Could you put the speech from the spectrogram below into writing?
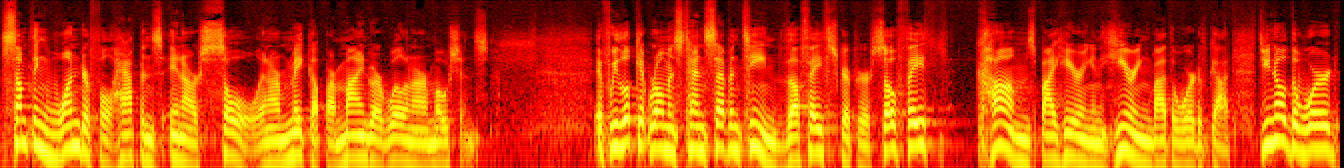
Something wonderful happens in our soul, in our makeup, our mind, our will, and our emotions. If we look at Romans 10 17, the faith scripture, so faith comes by hearing, and hearing by the word of God. Do you know the word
